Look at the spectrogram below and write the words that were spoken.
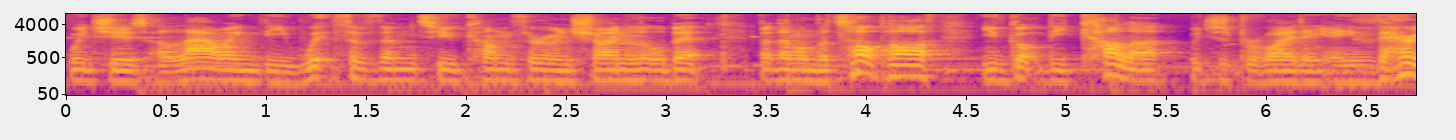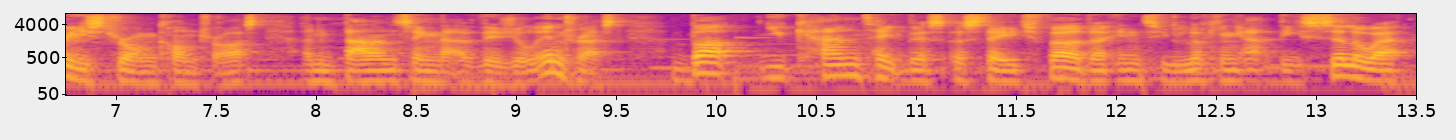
which is allowing the width of them to come through and shine a little bit. But then on the top half, you've got the colour, which is providing a very strong contrast and balancing that visual interest. But you can take this a stage further into looking at the silhouette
